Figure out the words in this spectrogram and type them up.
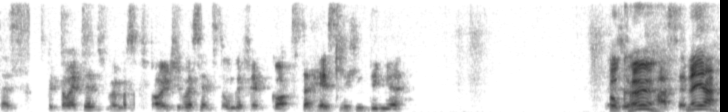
das bedeutet, wenn man es auf Deutsch übersetzt, ungefähr Gott der hässlichen Dinge. Also Okay. passend. Naja,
